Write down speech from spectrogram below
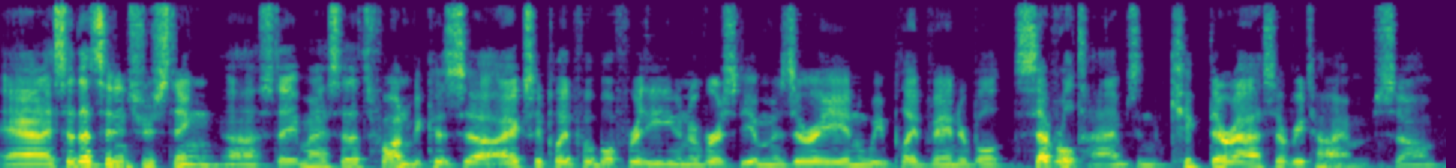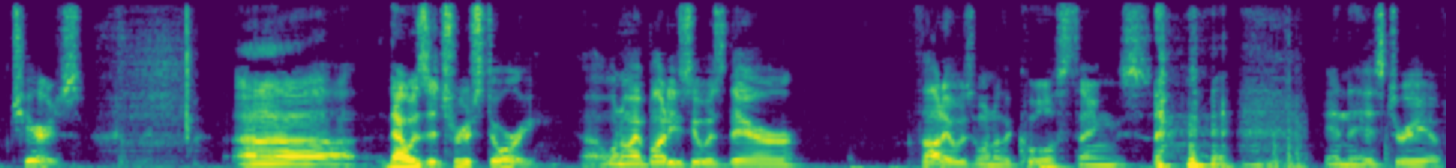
And I said, that's an interesting uh, statement. I said, that's fun because uh, I actually played football for the University of Missouri and we played Vanderbilt several times and kicked their ass every time. So, cheers. Uh, that was a true story. Uh, one of my buddies who was there thought it was one of the coolest things in the history of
